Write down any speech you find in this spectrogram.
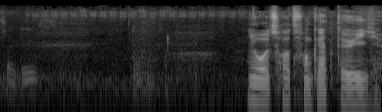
8,8. 8,62 így.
